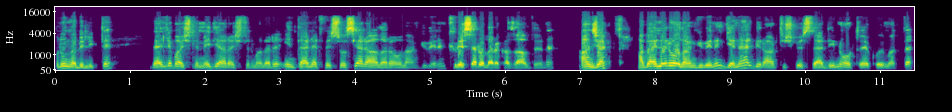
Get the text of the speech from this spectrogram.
Bununla birlikte belli başlı medya araştırmaları internet ve sosyal ağlara olan güvenin küresel olarak azaldığını ancak haberlere olan güvenin genel bir artış gösterdiğini ortaya koymakta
